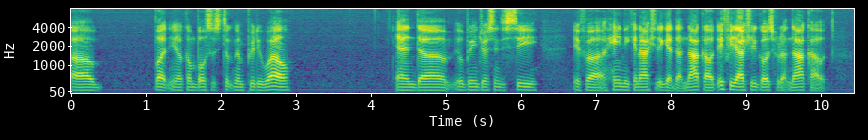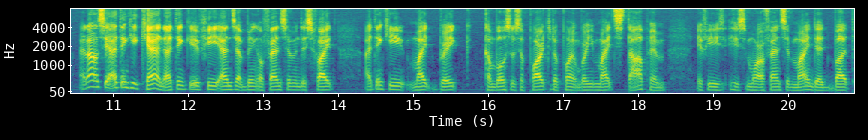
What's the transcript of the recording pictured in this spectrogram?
uh, but you know Kambosos took them pretty well, and uh, it'll be interesting to see if uh, Haney can actually get that knockout. If he actually goes for that knockout, and honestly, I think he can. I think if he ends up being offensive in this fight, I think he might break Kambosos apart to the point where he might stop him if he's, he's more offensive minded. But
